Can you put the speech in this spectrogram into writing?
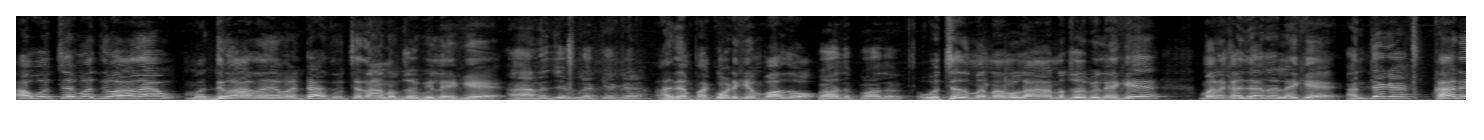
అవి వచ్చే మద్యం ఆదాయం మద్యం ఆదాయం అంటే అది వచ్చేది అన్నజోబీలేకే. ఆ అన్నజేబులకేగా? అదేం పక్కవాడికి ఏం బాదు పోదు పోదు వచ్చేది మన అన్న అన్నజోబీలేకే. మన ఖజానాలేకే అంతేగా? కానీ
